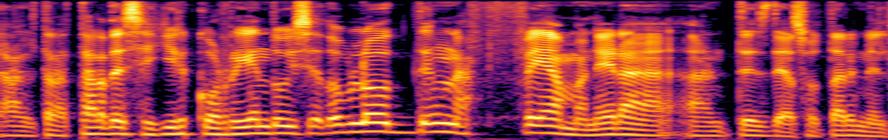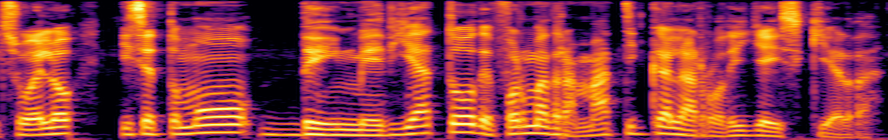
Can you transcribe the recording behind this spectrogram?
al tratar de seguir corriendo y se dobló de una fea manera antes de azotar en el suelo y se tomó de inmediato de forma dramática la rodilla izquierda.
